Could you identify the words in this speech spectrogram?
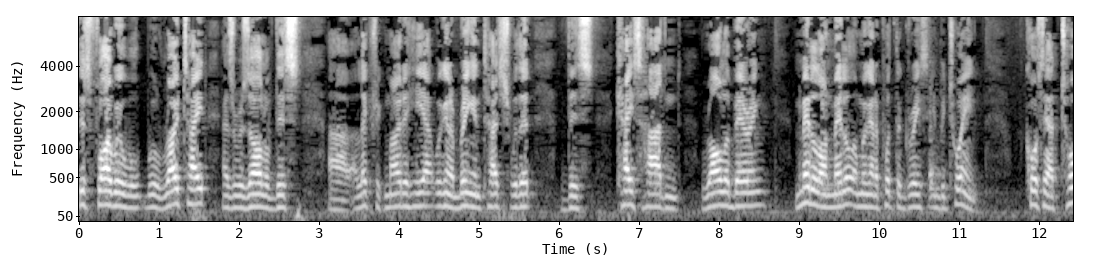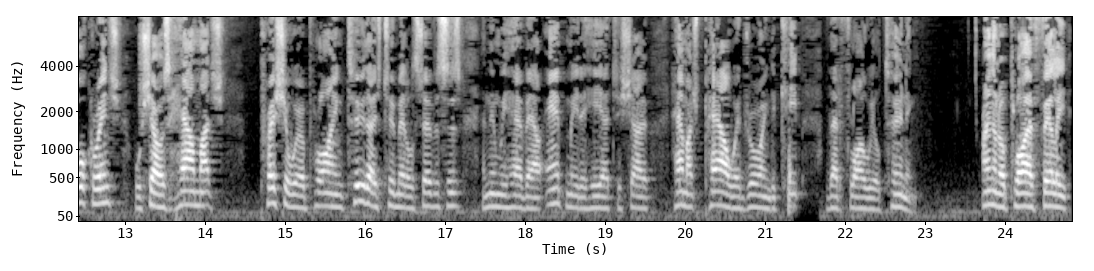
This flywheel will, will rotate as a result of this uh, electric motor here. We're going to bring in touch with it this case hardened roller bearing, metal on metal, and we're going to put the grease in between. Of course, our torque wrench will show us how much pressure we're applying to those two metal surfaces, and then we have our amp meter here to show how much power we're drawing to keep that flywheel turning. I'm going to apply a fairly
